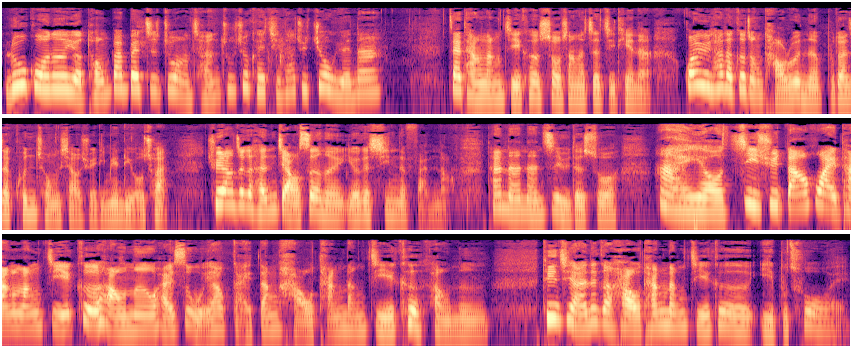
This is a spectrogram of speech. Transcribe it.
如果呢有同伴被蜘蛛网缠住，就可以请他去救援呐、在螳螂杰克受伤的这几天呢、关于他的各种讨论呢，不断在昆虫小学里面流窜，却让这个狠角色呢有一个新的烦恼。他喃喃自语的说：“哎呦，继续当坏螳螂杰克好呢，还是我要改当好螳螂杰克好呢？”听起来那个好螳螂杰克也不错诶。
